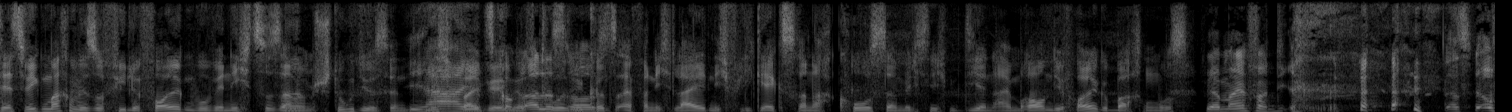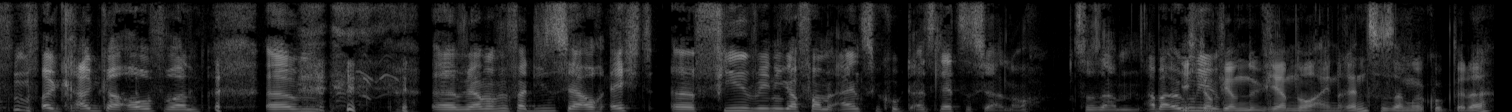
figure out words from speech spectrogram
Deswegen machen wir so viele Folgen, wo wir nicht zusammen im Studio sind. Ja, nicht, weil wir irgendwie auf alles Tour sind. Wir können es einfach nicht leiden. Ich fliege extra nach Kos, damit ich nicht mit dir in einem Raum die Folge machen muss. Wir haben einfach die. das ist auf jeden Fall kranker Aufwand. ähm, äh, wir haben auf jeden Fall dieses Jahr auch echt äh, viel weniger Formel 1 geguckt als letztes Jahr noch zusammen. Aber Ich irgendwie, glaube, wir haben, wir haben nur ein Rennen zusammen geguckt, oder?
